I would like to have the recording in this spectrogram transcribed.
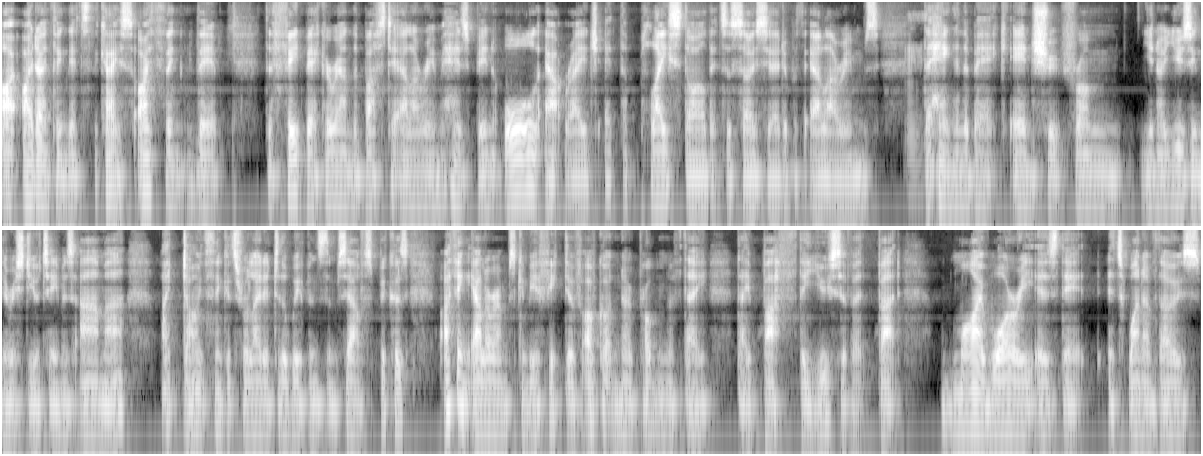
I, I don't think that's the case. I think that the feedback around the buffs to LRM has been all outrage at the playstyle that's associated with LRMs, mm. the hang in the back and shoot from, you know, using the rest of your team as armor. I don't think it's related to the weapons themselves because I think LRMs can be effective. I've got no problem if they, they buff the use of it, but my worry is that it's one of those,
